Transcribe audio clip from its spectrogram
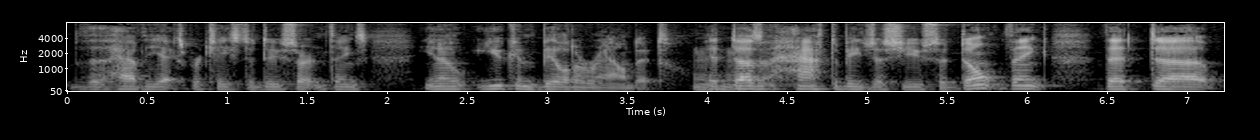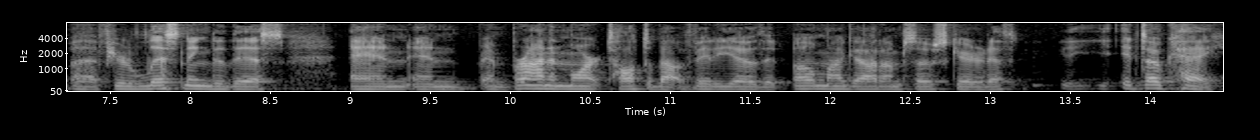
the have the expertise to do certain things, you know, you can build around it. It doesn't have to be just you. So don't think that uh, uh, if you're listening to this and and and Brian and Mark talked about video that oh my God, I'm so scared to death. It's okay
